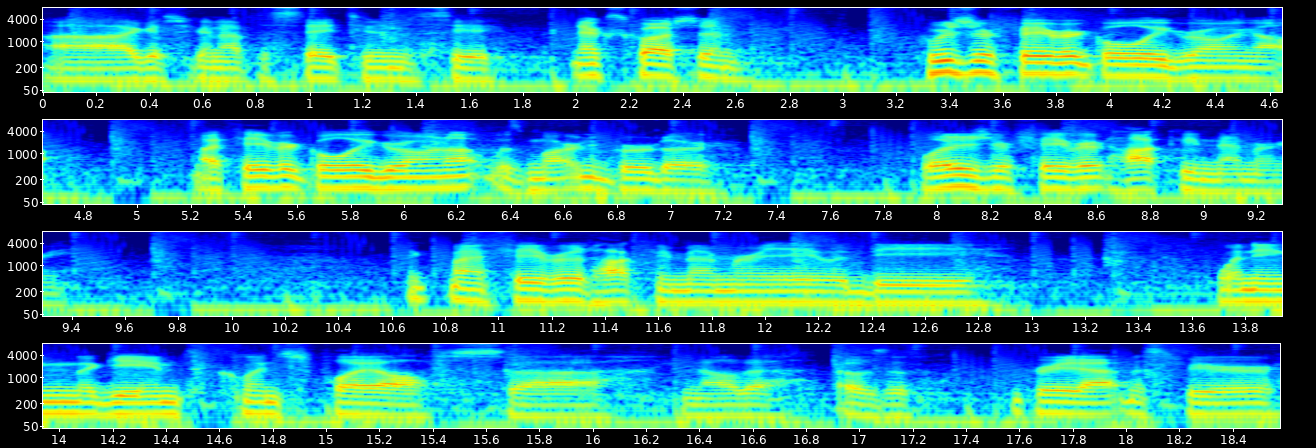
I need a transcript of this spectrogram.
Uh, I guess you're gonna have to stay tuned to see. Next question, who's your favorite goalie growing up? My favorite goalie growing up was Martin Brodeur. What is your favorite hockey memory? I think my favorite hockey memory would be winning the game to clinch playoffs. Uh, you know, the, that was a great atmosphere,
